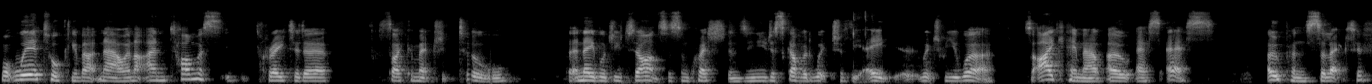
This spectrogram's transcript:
What we're talking about now, and, and Thomas created a psychometric tool that enabled you to answer some questions and you discovered which of the eight, which you were. So I came out OSS, open, selective,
